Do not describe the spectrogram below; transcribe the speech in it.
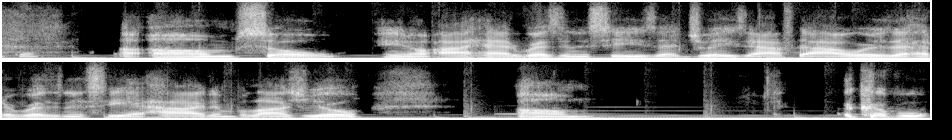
Okay. Uh, um, so you know, I had residencies at Drai's After Hours. I had a residency at Hyde and Bellagio. Um, a couple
